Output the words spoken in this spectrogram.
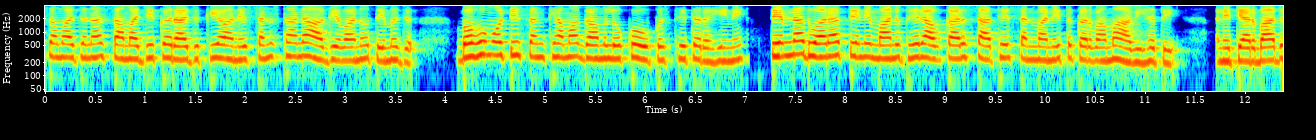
સમાજના સામાજિક, રાજકીય અને સંસ્થાના આગેવાનો તેમજ બહુ મોટી સંખ્યામાં ગામ લોકો ઉપસ્થિત રહીને તેમના દ્વારા તેને માનભેર આવકાર સાથે સન્માનિત કરવામાં આવી હતી અને ત્યારબાદ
